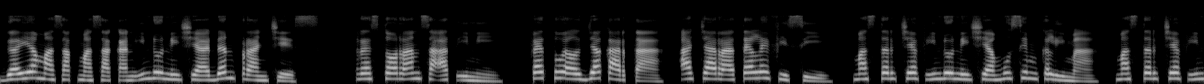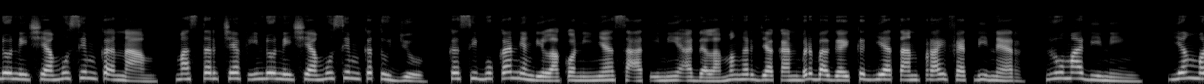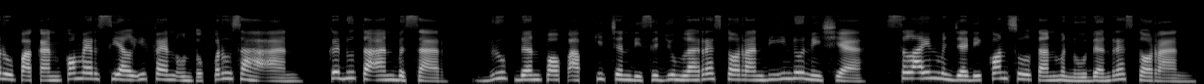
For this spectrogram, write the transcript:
Gaya masak-masakan Indonesia dan Prancis Restoran saat ini. Fetwell Jakarta. Acara televisi. Masterchef Indonesia musim kelima. Masterchef Indonesia musim keenam. Masterchef Indonesia musim ketujuh. Kesibukan yang dilakoninya saat ini adalah mengerjakan berbagai kegiatan private dinner, rumah dining, yang merupakan komersial event untuk perusahaan, kedutaan besar, grup dan pop-up kitchen di sejumlah restoran di Indonesia, Selain menjadi konsultan menu dan restoran,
